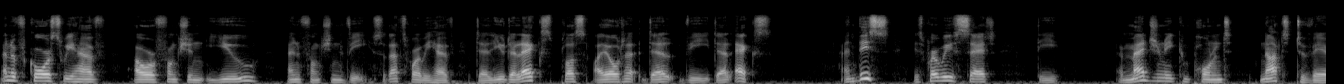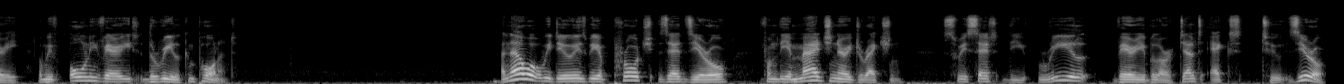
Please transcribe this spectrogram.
And of course we have our function u and function v. So that's why we have del u del x plus iota del v del x. And this is where we've set the imaginary component not to vary, and we've only varied the real component. And now what we do is we approach z0 from the imaginary direction. So we set the real variable or delta x to 0.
